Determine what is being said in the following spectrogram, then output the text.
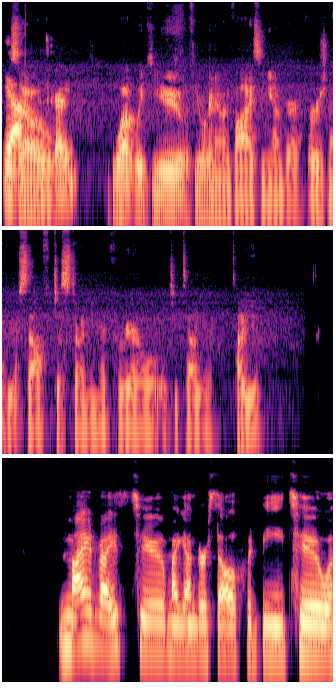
Yeah, so that's great. What would you, if you were going to advise a younger version of yourself, just starting your career, what would you tell you? Tell you? My advice to my younger self would be to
